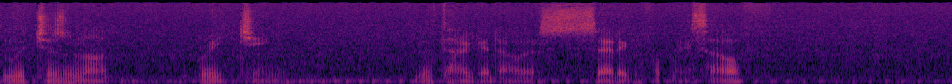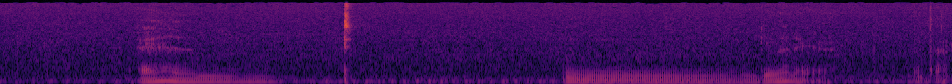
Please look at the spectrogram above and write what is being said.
which is not reaching the target I was setting for myself. And hmm, gimana ya bentar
